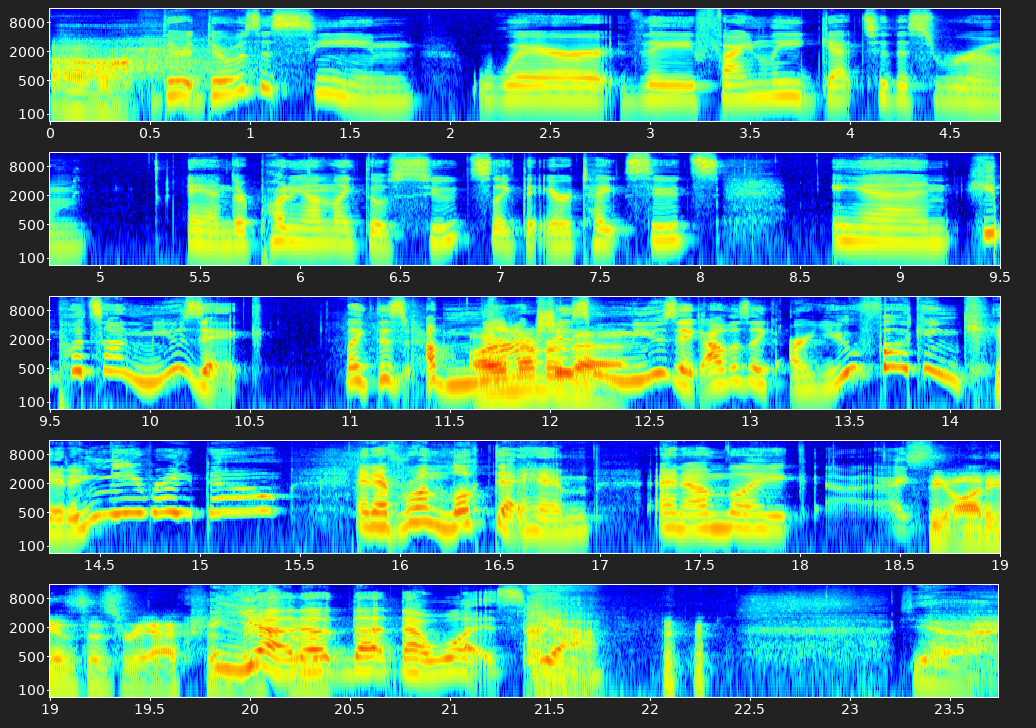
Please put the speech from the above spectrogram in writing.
Ah. there there was a scene where they finally get to this room and they're putting on like those suits like the airtight suits and he puts on music like this obnoxious that. music i was like are you fucking kidding me right now and everyone looked at him and i'm like I, it's the audience's reaction. yeah basically. that, that that was yeah Yeah,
